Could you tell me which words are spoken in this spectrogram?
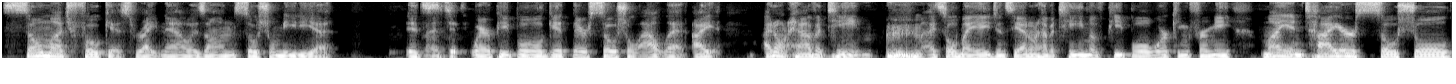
So much focus right now is on social media. It's, right. it's where people get their social outlet. I I don't have a team. I sold my agency. I don't have a team of people working for me. My entire social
